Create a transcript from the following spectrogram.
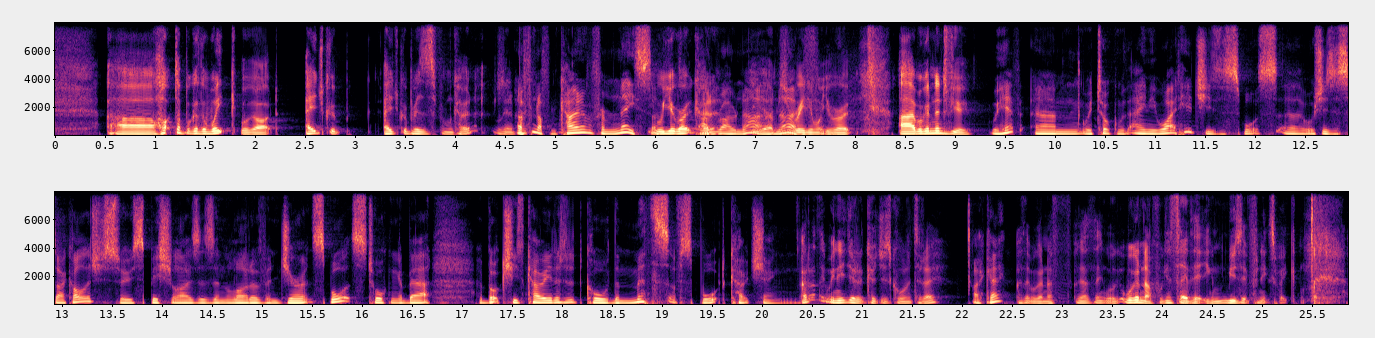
Uh, hot topic of the week. We've got age group age groupers from Kona. Oh, from- not from Kona, from Nice. Well, you wrote Kona. Oh, no, yeah, I'm just reading what you wrote. Uh, we're going to interview. We have. Um, we're talking with Amy Whitehead. She's a sports, uh, well, she's a psychologist who specialises in a lot of endurance sports. Talking about a book she's co-edited called "The Myths of Sport Coaching." I don't think we need you at Coach's Corner today. Okay. I think we're enough. I think we're, we're good enough. We can save that. You can use it for next week.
